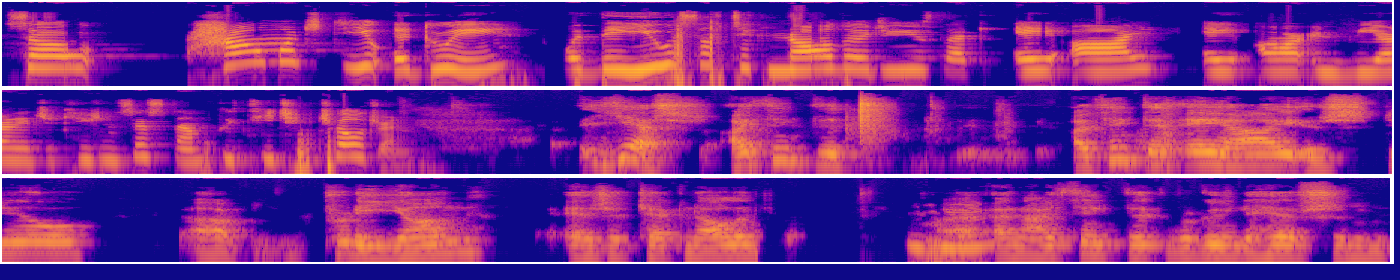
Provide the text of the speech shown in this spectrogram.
So, how much do you agree with the use of technologies like AI, AR, and VR in education system to teach children? Yes, I think that I think that AI is still uh, pretty young as a technology. Mm-hmm. Uh, and I think that we're going to have some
